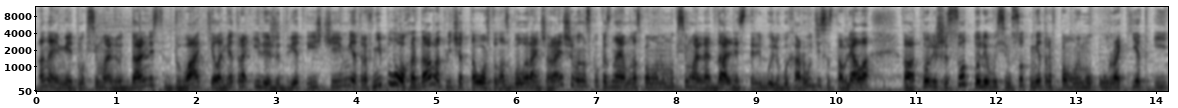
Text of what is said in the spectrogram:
Она имеет максимальную дальность 2 километра или же 2000 метров. Неплохо, да, в отличие от того, что у нас было раньше. Раньше мы, насколько знаем, у нас, по-моему, максимальная дальность стрельбы любых орудий составляла а, то ли 600, то ли 800 метров, по-моему, у ракет и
